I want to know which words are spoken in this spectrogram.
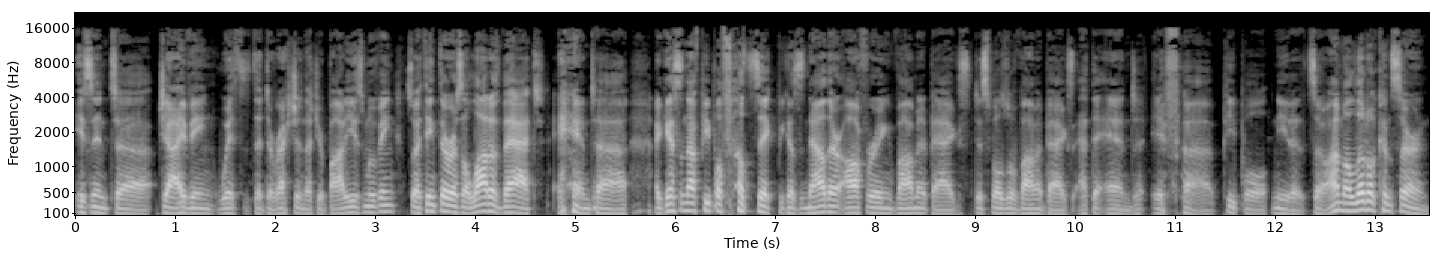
isn't uh, jiving with the direction that your body is moving. So I think there was a lot of that, and uh, I guess enough people felt sick because now they're offering vomit bags, disposable vomit bags at the end if uh, people need it. So I'm a little concerned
